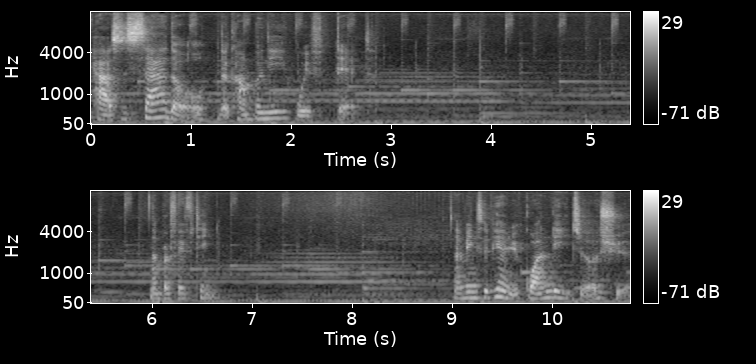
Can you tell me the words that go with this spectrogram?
has saddled the company with debt. Number fifteen. 那名词片语管理哲学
